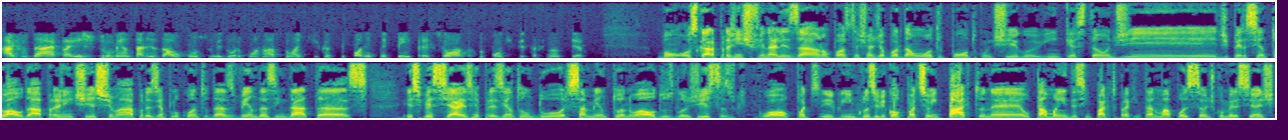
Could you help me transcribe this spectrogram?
ajudar, para instrumentalizar o consumidor com relação a dicas que podem ser bem preciosas do ponto de vista financeiro. Bom, Oscar, para a gente finalizar, eu não posso deixar de abordar um outro ponto contigo, em questão de, de percentual. Dá para a gente estimar, por exemplo, quanto das vendas em datas especiais representam do orçamento anual dos lojistas? Qual pode, inclusive, qual pode ser o impacto, né? o tamanho desse impacto para quem está numa posição de comerciante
